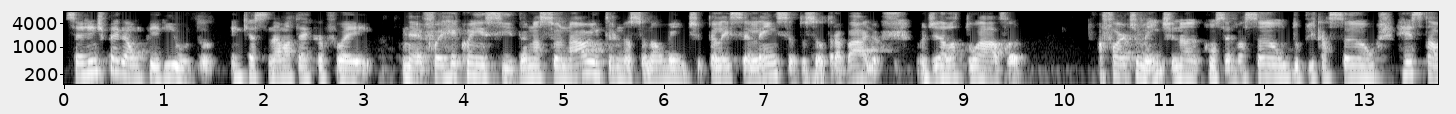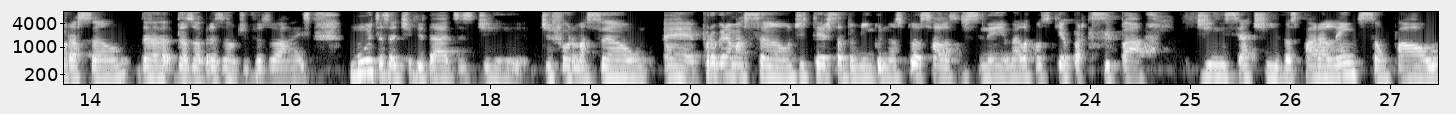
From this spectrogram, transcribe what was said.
Se a gente pegar um período em que a Cinemateca foi, né, foi reconhecida nacional e internacionalmente pela excelência do seu trabalho, onde ela atuava fortemente na conservação, duplicação, restauração da, das obras audiovisuais, muitas atividades de, de formação, é, programação de terça a domingo nas duas salas de cinema, ela conseguia participar de iniciativas para além de São Paulo,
